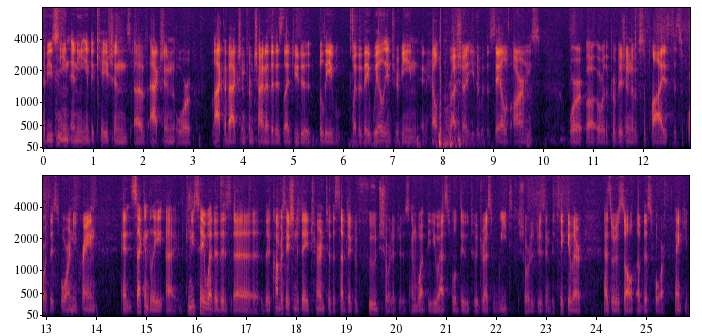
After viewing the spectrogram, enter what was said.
have you seen any indications of action or lack of action from China that has led you to believe whether they will intervene and help Russia either with the sale of arms or, uh, or the provision of supplies to support this war in Ukraine? And secondly, uh, can you say whether this, uh, the conversation today turned to the subject of food shortages and what the U.S. will do to address wheat shortages in particular as a result of this war? Thank you.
